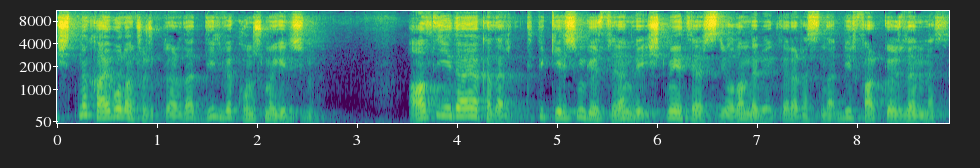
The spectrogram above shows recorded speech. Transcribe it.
İşitme kaybı olan çocuklarda dil ve konuşma gelişimi. 6-7 aya kadar tipik gelişim gösteren ve işitme yetersizliği olan bebekler arasında bir fark gözlenmez.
